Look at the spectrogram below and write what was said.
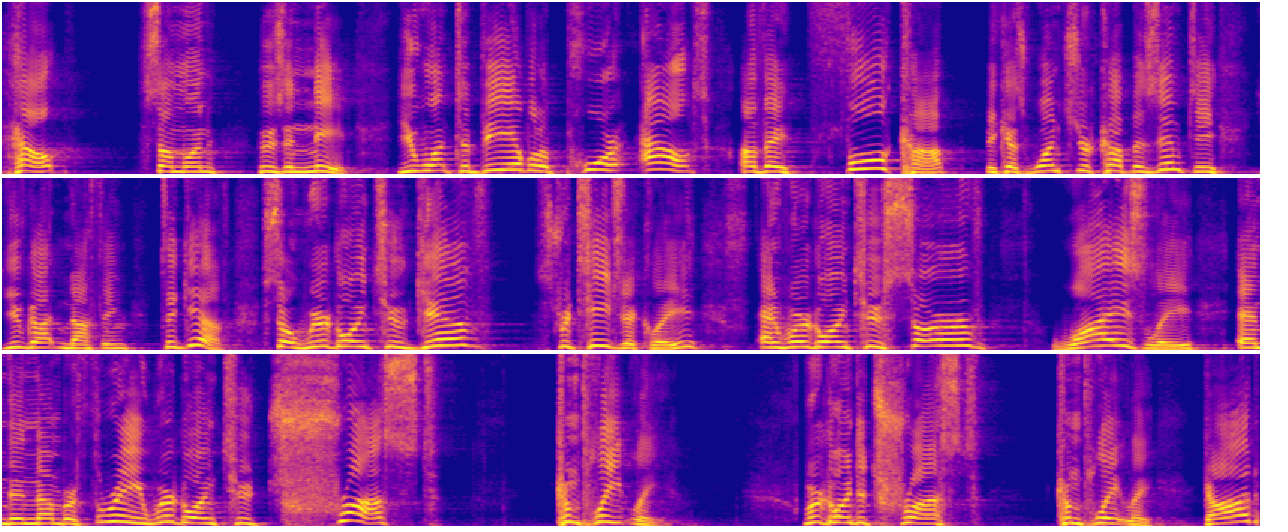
help someone who's in need? You want to be able to pour out of a full cup because once your cup is empty, you've got nothing to give. So we're going to give strategically and we're going to serve wisely. And then, number three, we're going to trust completely. We're going to trust completely. God,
